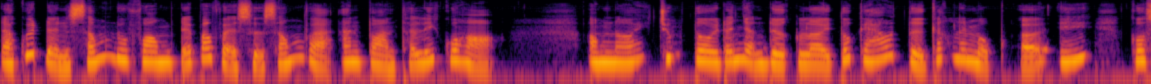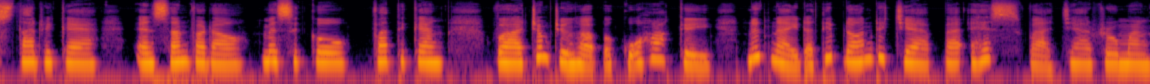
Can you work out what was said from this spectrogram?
đã quyết định sống lưu vong để bảo vệ sự sống và an toàn thể lý của họ. Ông nói, chúng tôi đã nhận được lời tố cáo từ các linh mục ở Ý, Costa Rica, El Salvador, Mexico, Vatican và trong trường hợp ở của Hoa Kỳ, nước này đã tiếp đón đức cha Baez và cha Roman.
